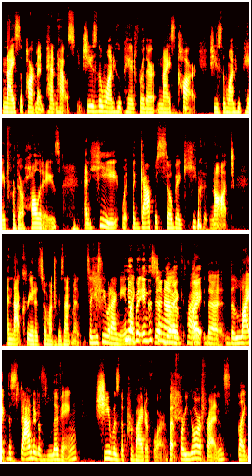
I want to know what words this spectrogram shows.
nice apartment penthouse. She's the one who paid for their nice car. She's the one who paid for their holidays. And he, with- the gap was so big, he could not. And that created so much resentment. So you see what I mean? no, Like, but in this the, dynamic, the, pri- I, the the life, the standard of living, she was the provider for. But for your friends, like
